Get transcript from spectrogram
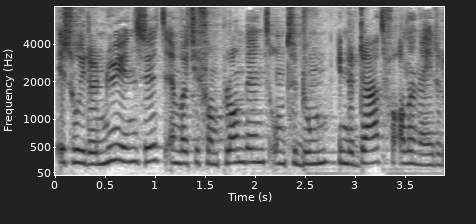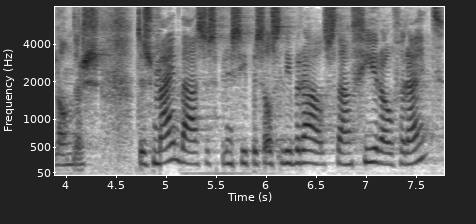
is hoe je er nu in zit en wat je van plan bent om te doen, inderdaad voor alle Nederlanders. Dus mijn basisprincipes als liberaal staan vier overeind.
